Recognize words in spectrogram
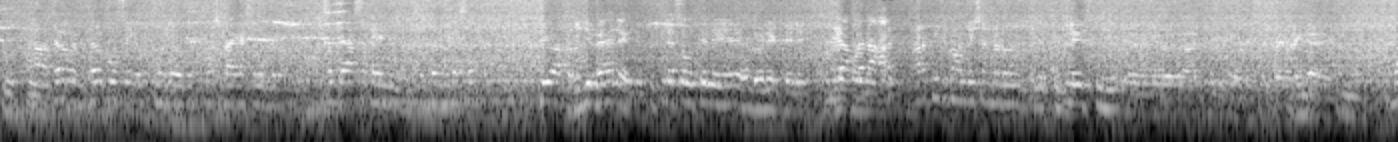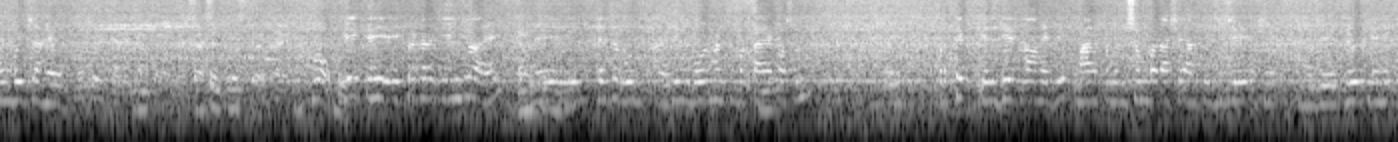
खूप- हां जळ जळ वगैरे कष्ट आहे असं वगैरे. सध्या असं काही नाही. सध्या म्हणजे असं फ्री ही जे व्हॅन आहे ते. कुठल्या संस्थेने डोनेट केले? हे आपल्याला आर आर पी जी फाउंडेशनला डोनेट केले कुठले आहे? मुंबईचे आहे. शासन पुरस्कृत आहे. हो हे एक हे एक प्रकारची एन जी ओ आहे. आणि त्यांचं गव्हर्नमेंटचं टायपासून प्रत्येक एच डी एफला आहे ते. महाराष्ट्रामध्ये शंभर असे आर पी जीचे असे म्हणजे हेल्थ क्लिनिक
